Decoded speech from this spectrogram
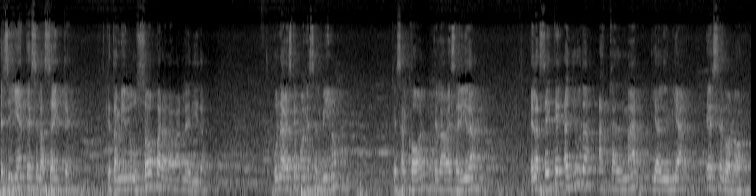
El siguiente es el aceite, que también lo usó para lavar la herida. Una vez que pones el vino, que es alcohol, que lava esa herida, el aceite ayuda a calmar y aliviar ese dolor.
